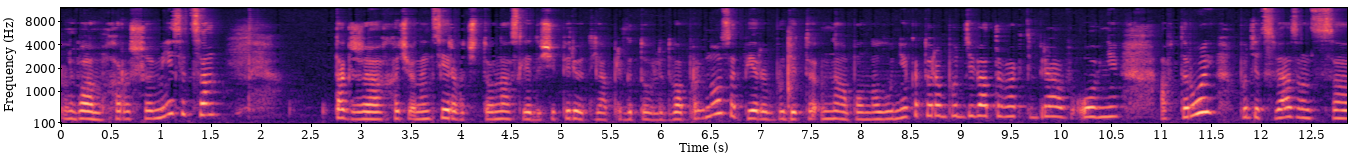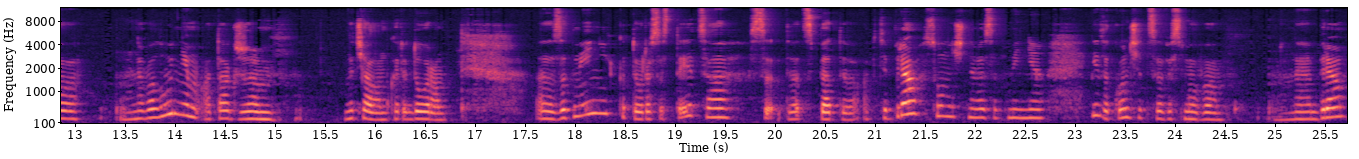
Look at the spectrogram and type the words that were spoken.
вам хорошего месяца. Также хочу анонсировать, что на следующий период я приготовлю два прогноза. Первый будет на полнолуние, которое будет 9 октября в Овне, а второй будет связан с новолунием, а также началом коридора э, затмений, которое состоится с 25 октября, солнечного затмения, и закончится 8 ноября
